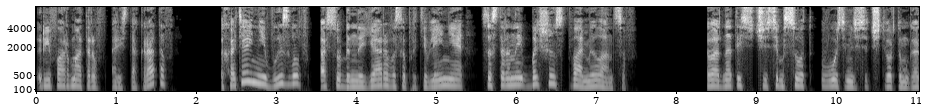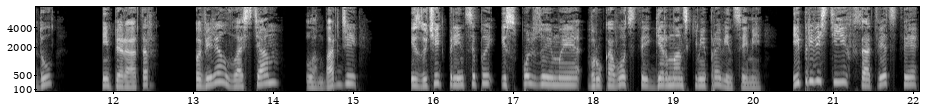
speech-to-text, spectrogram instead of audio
реформаторов-аристократов, хотя и не вызвав особенно ярого сопротивления со стороны большинства миланцев. В 1784 году император повелел властям Ломбардии изучить принципы, используемые в руководстве германскими провинциями, и привести их в соответствие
